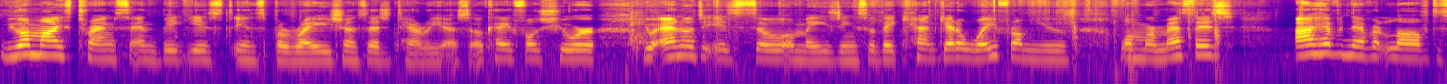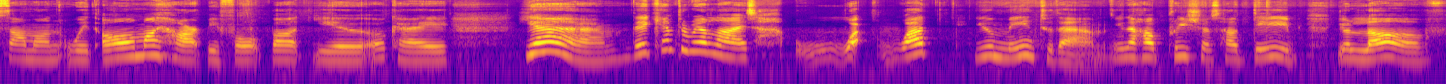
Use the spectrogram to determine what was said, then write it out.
You are my strength and biggest inspiration, Sagittarius. Okay, for sure. Your energy is so amazing, so they can't get away from you. One more message. I have never loved someone with all my heart before but you. Okay. Yeah, they came to realize what what you mean to them. You know how precious, how deep your love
